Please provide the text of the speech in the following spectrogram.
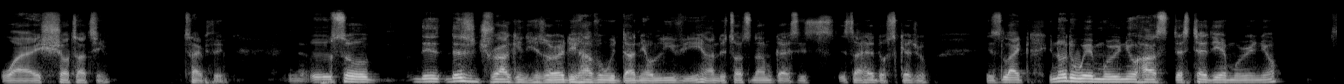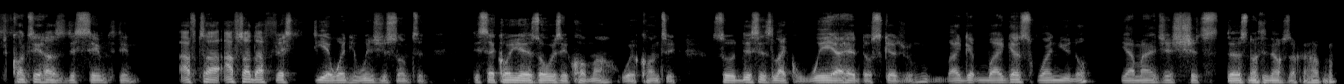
why shot at him type thing. Yeah. Uh, So this, this dragging he's already having with Daniel Levy and the Tottenham guys is is ahead of schedule. It's like you know the way Mourinho has the steady Mourinho, Conte has the same thing. After after that first year when he wins you something, the second year is always a comma with Conte. So this is like way ahead of schedule. I get, but I guess when you know you're managing shit, there's nothing else that can happen.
